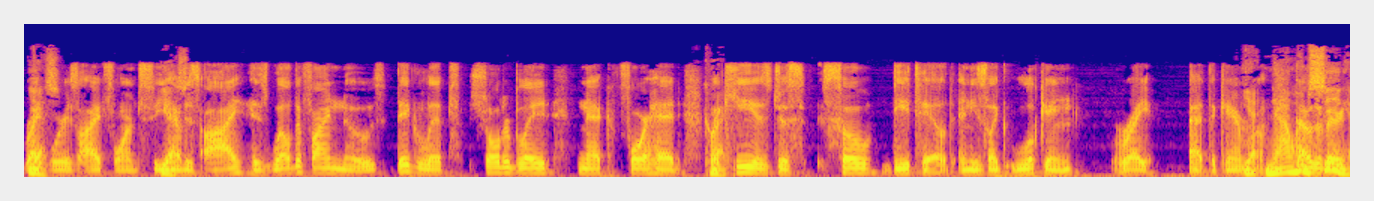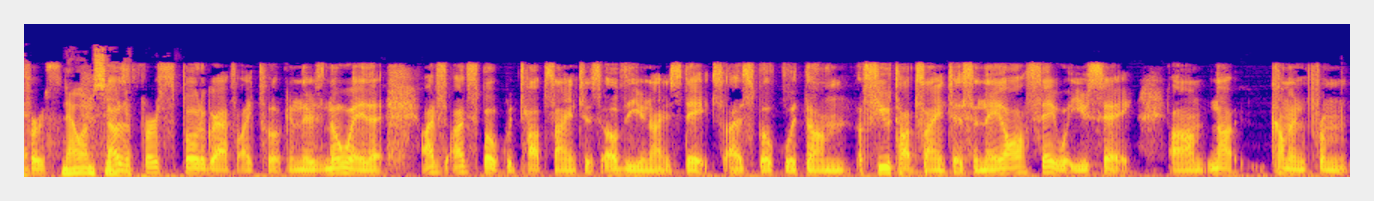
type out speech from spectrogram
right Yes. where his eye forms. So you Yes. have his eye, his well-defined nose, big lips, shoulder blade, neck, forehead. Correct. Like he is just so detailed, and he's like looking right at the camera. yeah, now that I'm was the seeing very it. first. now I'm seeing That was it. the first photograph I took, and there's no way that I've I've spoke with top scientists of the United States. I spoke with um, a few top scientists, and they all say what you say. Um, not coming from.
